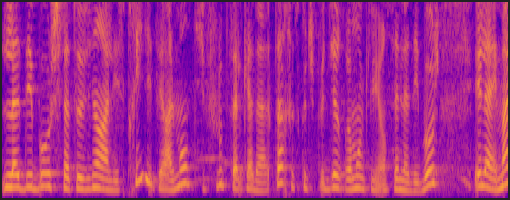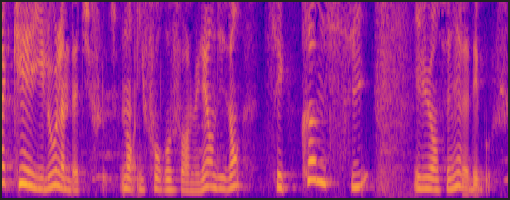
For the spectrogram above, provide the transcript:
la débauche, ça te vient à l'esprit, littéralement, tiflut salkadatar. Est-ce que tu peux dire vraiment qu'il lui enseigne la débauche Et là, Emma, keilu lamda tiflut. Non, il faut reformuler en disant c'est comme si il lui enseignait la débauche.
